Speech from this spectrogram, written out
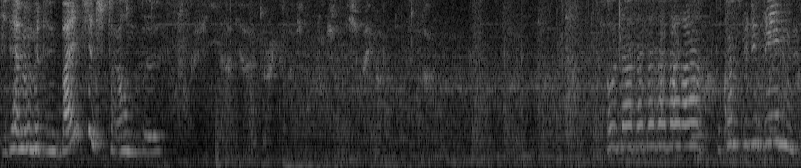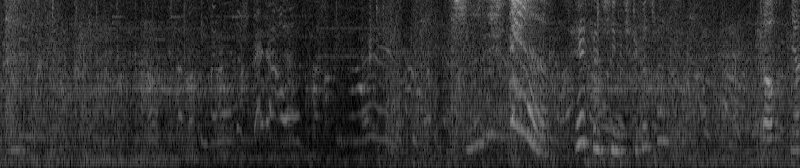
Wie der immer mit den Beinchen strampelt. Da, da, da, da, da, da. Du kannst mit ihm reden. Schlose Stille. Hä, kann ich hier nicht rüber trans? Doch, ja,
